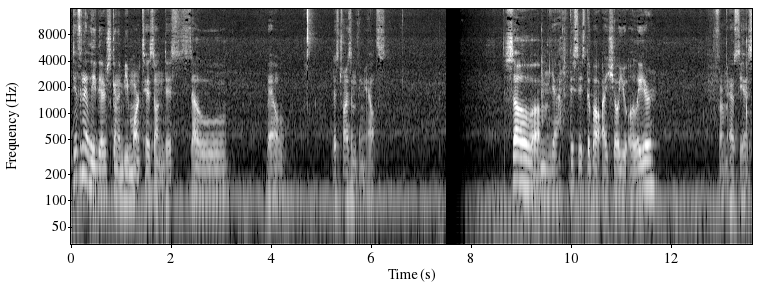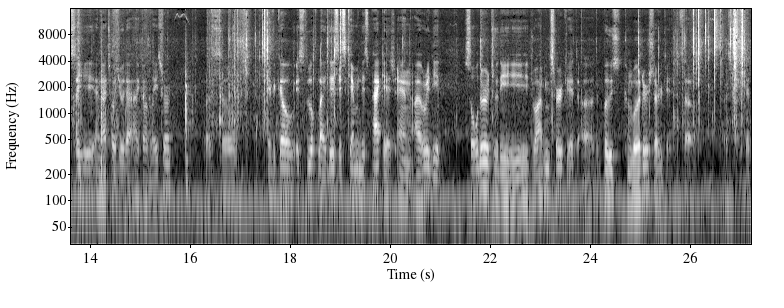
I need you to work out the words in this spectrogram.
definitely there's gonna be more tests on this. So well let's try something else. So um, yeah this is the box I showed you earlier from LCSC and I told you that I got laser. But so here we go. It looked like this. It came in this package and I already soldered to the driving circuit uh, the boost converter circuit. So let's get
